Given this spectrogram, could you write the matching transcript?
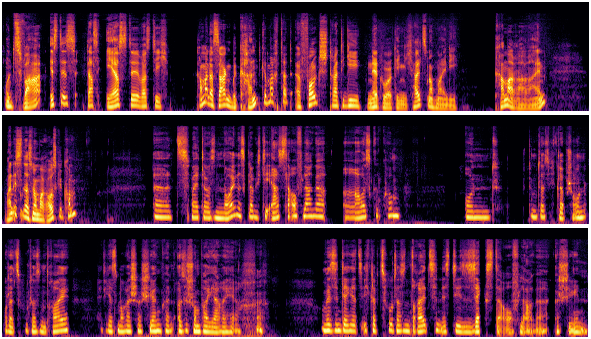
Und zwar ist es das erste, was dich kann man das sagen, bekannt gemacht hat? Erfolgsstrategie Networking. Ich halte es nochmal in die Kamera rein. Wann ist denn das nochmal rausgekommen? Äh, 2009 ist, glaube ich, die erste Auflage rausgekommen. Und stimmt das? Ich glaube schon. Oder 2003. Hätte ich jetzt mal recherchieren können. Also schon ein paar Jahre her. Und wir sind ja jetzt, ich glaube, 2013 ist die sechste Auflage erschienen.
